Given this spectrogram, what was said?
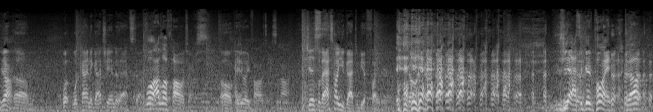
Yeah. Um, what what kind of got you into that stuff? Well, I love politics. Oh, I okay. do like politics and all. Just so that's how you got to be a fighter. yeah, that's a good point. You know?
